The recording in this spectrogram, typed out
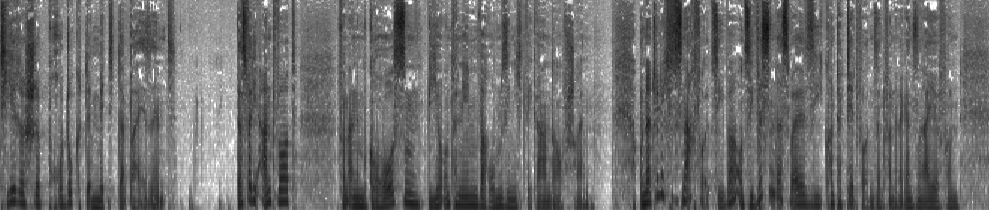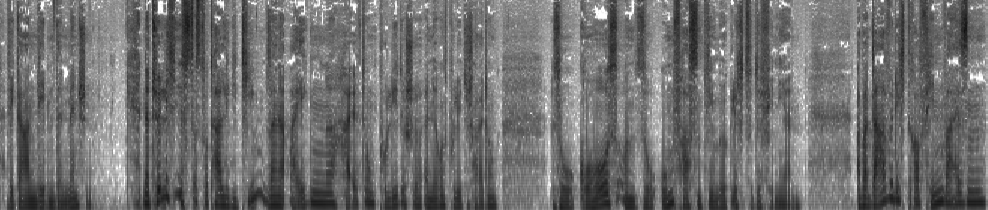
tierische Produkte mit dabei sind. Das war die Antwort von einem großen Bierunternehmen, warum sie nicht vegan draufschreiben. Und natürlich ist es nachvollziehbar und sie wissen das, weil sie kontaktiert worden sind von einer ganzen Reihe von vegan lebenden Menschen. Natürlich ist das total legitim, seine eigene Haltung, politische, ernährungspolitische Haltung so groß und so umfassend wie möglich zu definieren. Aber da würde ich darauf hinweisen,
